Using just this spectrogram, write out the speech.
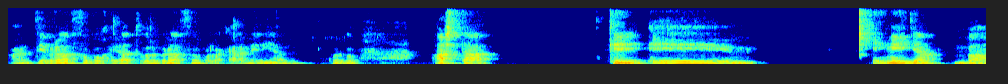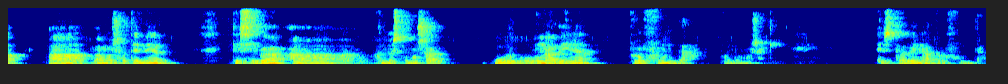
antebrazo, cogerá todo el brazo por la cara medial, ¿de acuerdo? Hasta que eh, en ella va a, vamos a tener que se va a anastomosar una vena profunda, ponemos aquí, esta vena profunda,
